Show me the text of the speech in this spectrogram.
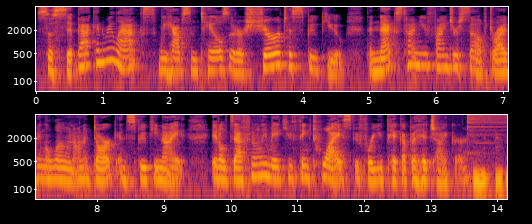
So sit back and relax. We have some tales that are sure to spook you the next time you find yourself driving alone on a dark and spooky night. It'll definitely make you think twice before you pick up a hitchhiker.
